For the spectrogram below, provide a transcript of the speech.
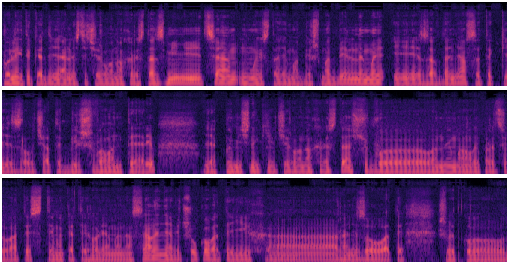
політика діяльності Червоного Христа змінюється. Ми стаємо більш мобільними, і завдання все-таки залучати більш волонтерів як помічників Червоного Христа, щоб е, вони працювати з тими категоріями населення, відшукувати їх, е, організовувати швидку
